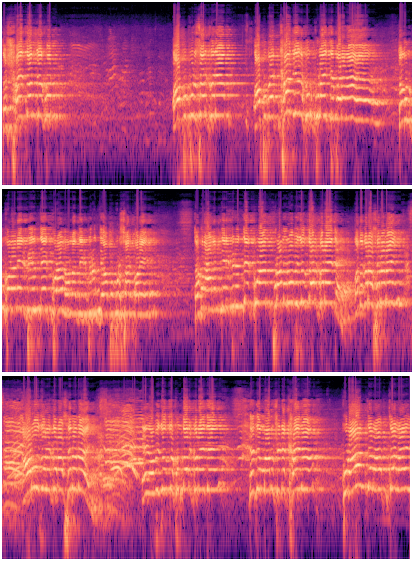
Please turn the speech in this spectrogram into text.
তো শয়তান যখন অপপ্রচার করে অপব্যাখ্যা দিয়ে যখন কুলাইতে পারে না, তখন কোরআনের বিরুদ্ধে কোরআন ওলাদের বিরুদ্ধে অপপ্রচার করে, তখন আলমদের বিরুদ্ধে কোরআন পুরাণের অভিযোগ দাঁড় করাই যায় কত করে আছে না নাই? আরও জোরে করে আছে না নাই? এই অভিযোগ যখন দাঁড় করাই দেয়, যাতে মানুষ এটা খায় না, কোরআন যারা হাত চালায়,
